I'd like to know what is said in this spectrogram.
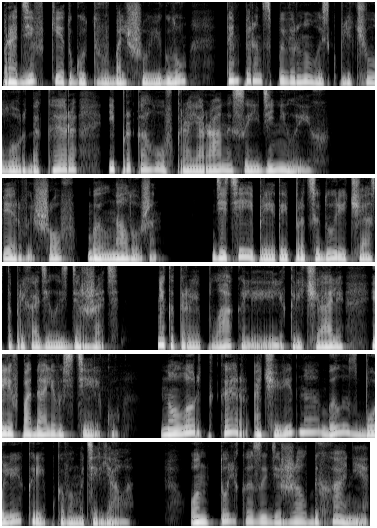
Продев кетгут в большую иглу, Темперанс повернулась к плечу лорда Кэра и, проколов края раны, соединила их. Первый шов был наложен. Детей при этой процедуре часто приходилось держать. Некоторые плакали или кричали, или впадали в истерику. Но лорд Кэр, очевидно, был из более крепкого материала. Он только задержал дыхание,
